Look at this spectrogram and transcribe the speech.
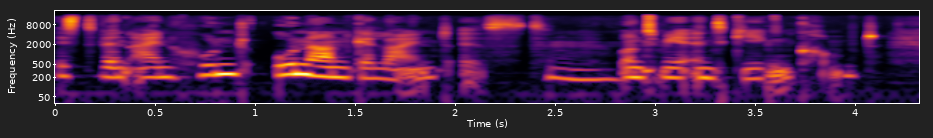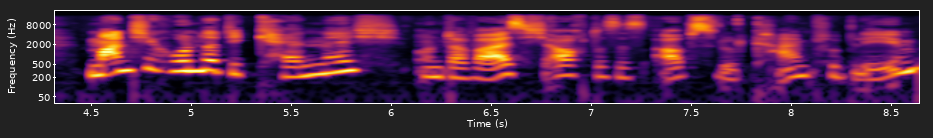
ist, wenn ein Hund unangeleint ist hm. und mir entgegenkommt. Manche Hunde, die kenne ich und da weiß ich auch, das ist absolut kein Problem.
